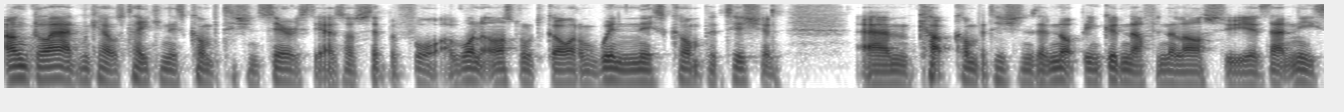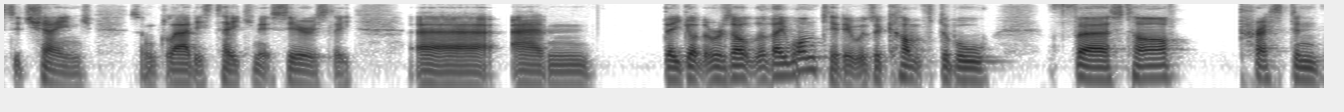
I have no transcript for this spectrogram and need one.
I'm glad Mikel's taking this competition seriously. As I've said before, I want Arsenal to go on and win this competition. Um, cup competitions have not been good enough in the last few years. That needs to change. So I'm glad he's taking it seriously. Uh, and they got the result that they wanted. It was a comfortable first half. Preston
